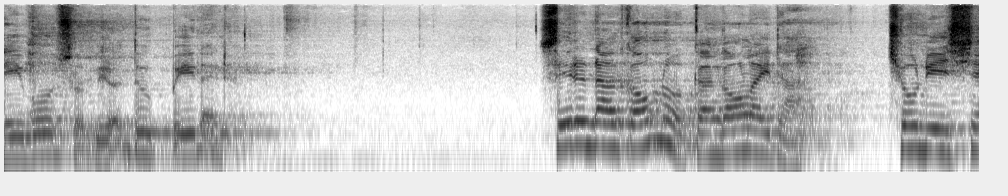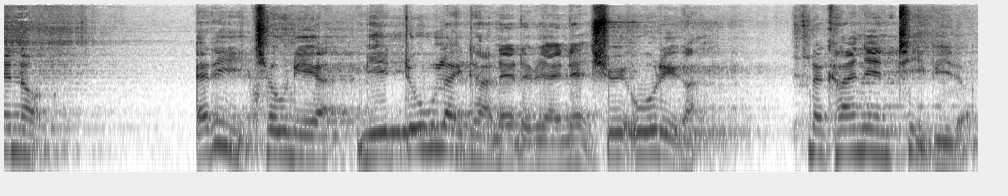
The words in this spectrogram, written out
နေဖို့ဆိုပြီးတော့သူပေးလိုက်တယ်စေရနာကောင်းတော့ကံကောင်းလိုက်တာခြုံနေရှင်းတော့အဲ့ဒီခြုံနေကမြေတိုးလိုက်တာနဲ့တပြိုင်နက်ရွှေအိုးတွေကနှခမ်းချင်းထိပြီးတော့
